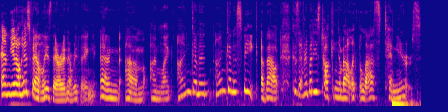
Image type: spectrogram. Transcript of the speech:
and you know his family's there and everything and um, i'm like i'm gonna i'm gonna speak about because everybody's talking about like the last 10 years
